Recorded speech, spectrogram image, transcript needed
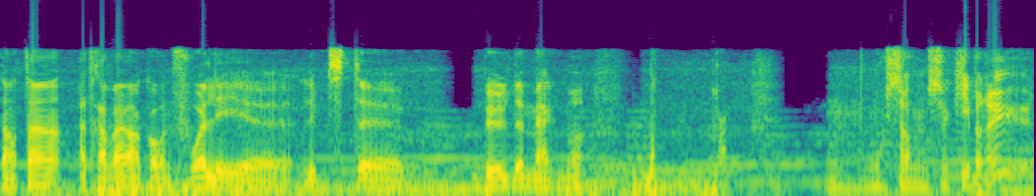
T'entends à travers encore une fois les, euh, les petites euh, bulles de magma. Nous sommes ceux qui brûlent.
